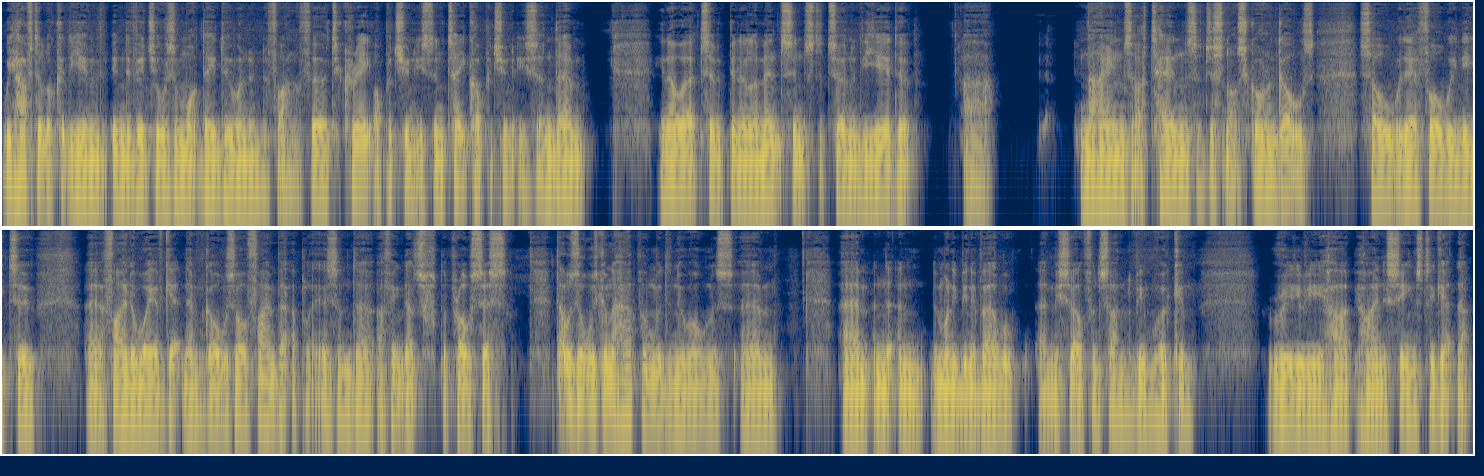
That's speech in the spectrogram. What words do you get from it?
we have to look at the in- individuals and what they do in the final third to create opportunities and take opportunities. And, um, you know, it's been a lament since the turn of the year that uh, nines or tens are just not scoring goals. So therefore, we need to uh, find a way of getting them goals or find better players. And uh, I think that's the process. That was always going to happen with the new owners. Um, um, and, and the money being available. Uh, myself and Simon have been working really, really hard behind the scenes to get that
